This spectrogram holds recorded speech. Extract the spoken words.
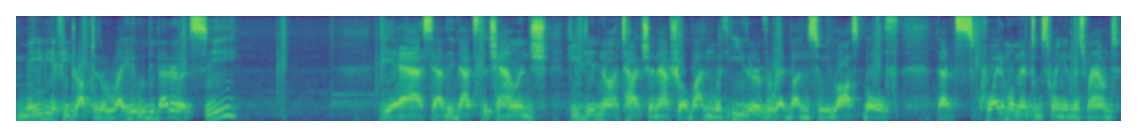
Maybe if he dropped to the right, it would be better. Let's see. Yeah, sadly, that's the challenge. He did not touch a natural button with either of the red buttons, so he lost both. That's quite a momentum swing in this round.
